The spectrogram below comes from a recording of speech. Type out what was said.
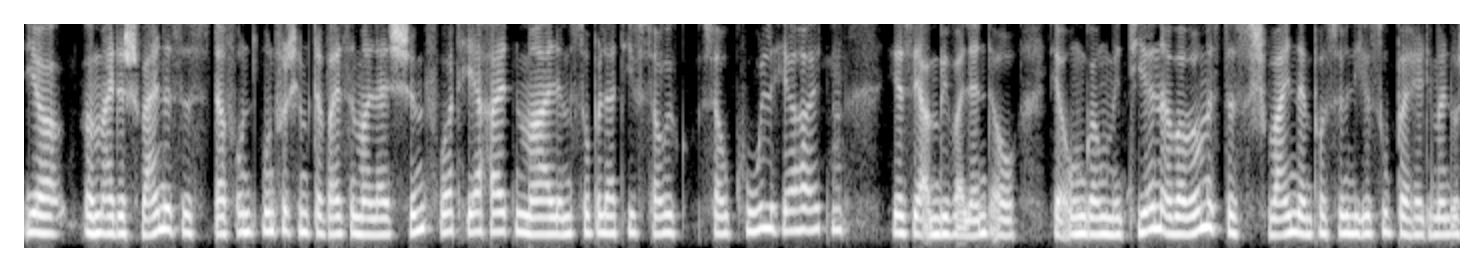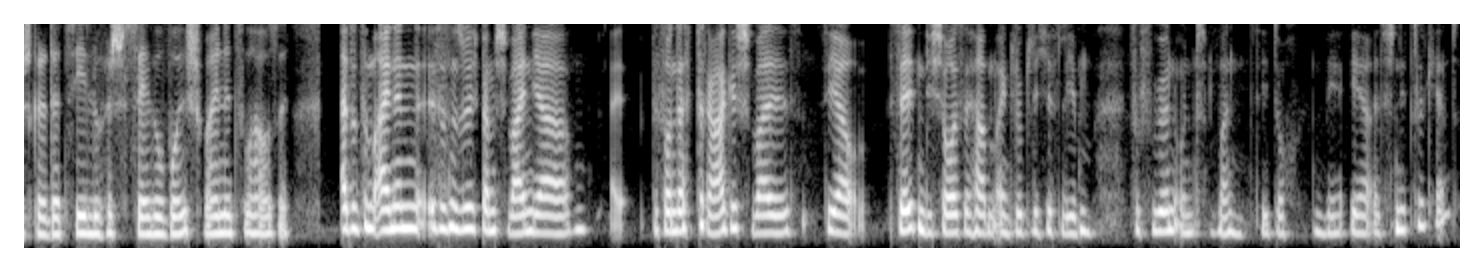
Ja, ähm, das Schwein ist es darf un unverschämterweise mal als Schimpfwort herhalten, mal im Superlativ sau, sau cool herhalten. Hier ist ambivalent auch der Umgang mit Tieren, aber warum ist das Schwein dein persönlicher Superheld? Ich meine, du hast gerade erzählt, du hast selber Wollschweine zu Hause. Also zum einen ist es natürlich beim Schwein ja äh, besonders tragisch, weil sie ja selten die Chance haben, ein glückliches Leben zu führen und man sie doch mehr eher als Schnitzel kennt.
